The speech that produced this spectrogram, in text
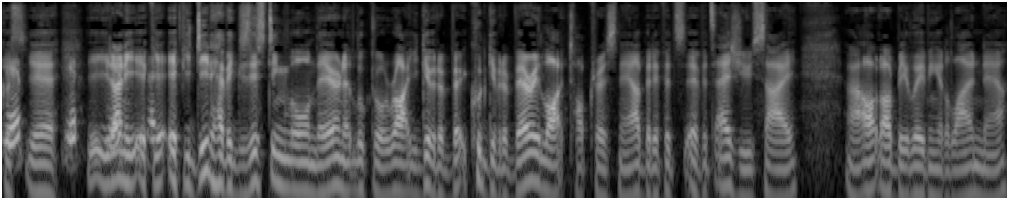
yep, Yeah, yep, you'd yep, only if you if you did have existing lawn there and it looked all right, you give it a could give it a very light top dress now. But if it's if it's as you say, uh, I'd, I'd be leaving it alone now.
